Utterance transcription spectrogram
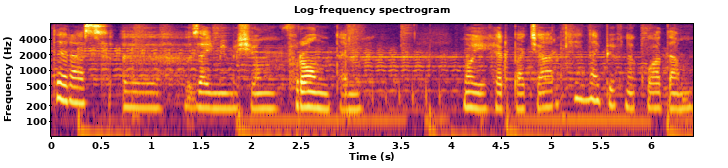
Teraz y, zajmiemy się frontem mojej herbaciarki. Najpierw nakładam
